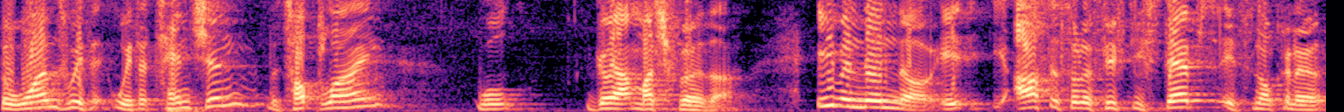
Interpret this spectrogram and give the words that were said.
The ones with, with attention, the top line, will go out much further. Even then, though, it, after sort of 50 steps, it's not going to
